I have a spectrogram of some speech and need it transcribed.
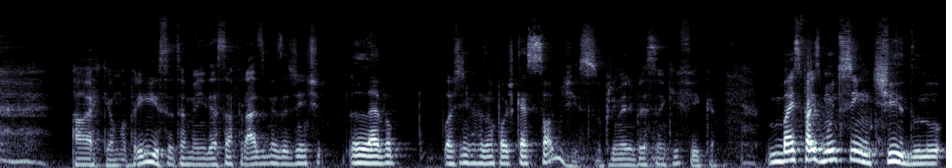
Ai, que é uma preguiça também dessa frase, mas a gente leva a gente vai fazer um podcast só disso, a primeira impressão que fica. Mas faz muito sentido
